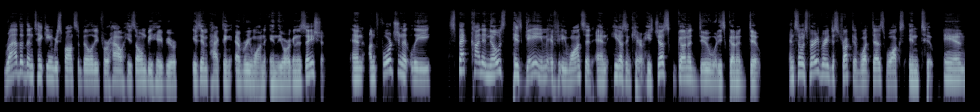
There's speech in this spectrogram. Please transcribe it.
rather than taking responsibility for how his own behavior is impacting everyone in the organization. And unfortunately, Spec kind of knows his game if he wants it, and he doesn't care. He's just going to do what he's going to do. And so it's very, very destructive what Des walks into. And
